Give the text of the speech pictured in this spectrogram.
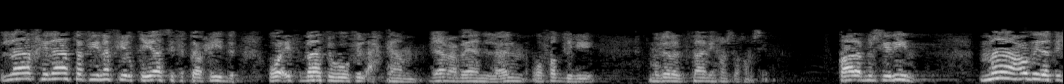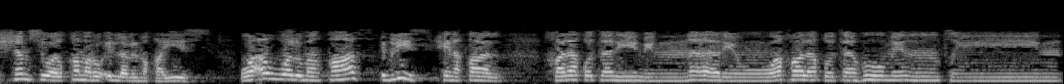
لا خلاف في نفي القياس في التوحيد وإثباته في الأحكام. جامع بيان العلم وفضله المجلد الثاني 55 قال ابن سيرين ما عبدت الشمس والقمر إلا بالمقاييس وأول من قاس إبليس حين قال خلقتني من نار وخلقته من طين.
